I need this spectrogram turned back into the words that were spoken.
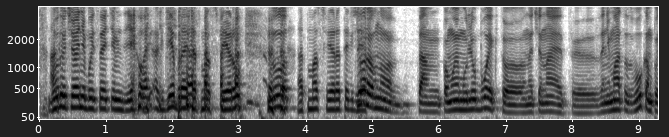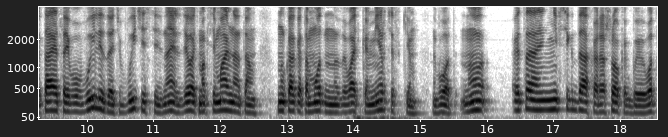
буду что-нибудь с этим делать. А где брать атмосферу? Ну, атмосфера ты где? Все равно, там, по-моему, любой, кто начинает э, заниматься звуком, пытается его вылезать, вычистить, знаешь, сделать максимально там, ну, как это модно называть, коммерческим, вот. Но это не всегда хорошо, как бы, вот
